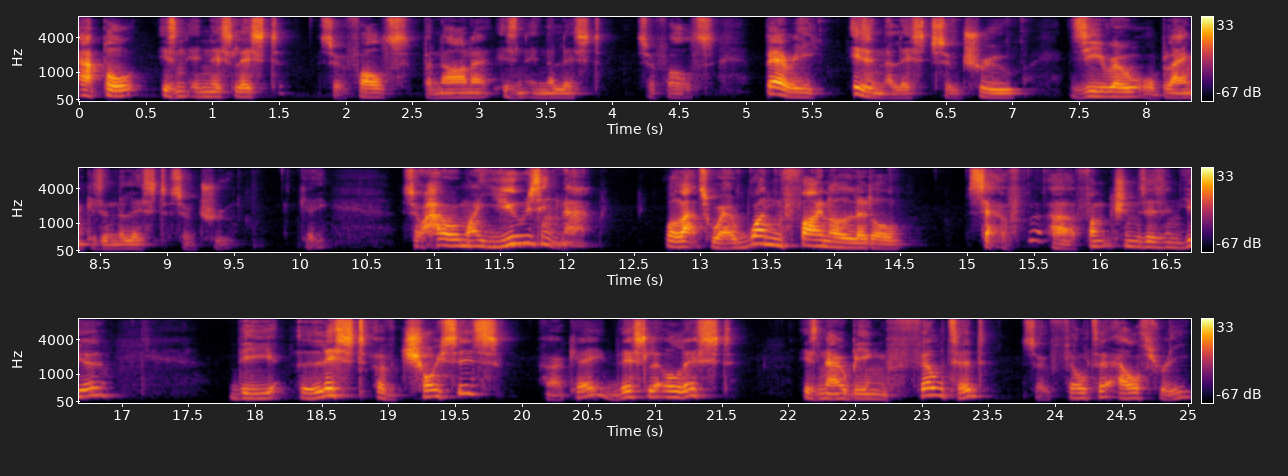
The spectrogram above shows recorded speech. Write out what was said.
apple isn't in this list, so false. Banana isn't in the list, so false. Berry is in the list, so true. Zero or blank is in the list, so true. So how am I using that? Well, that's where one final little set of uh, functions is in here. The list of choices, okay, this little list is now being filtered, so filter L3,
